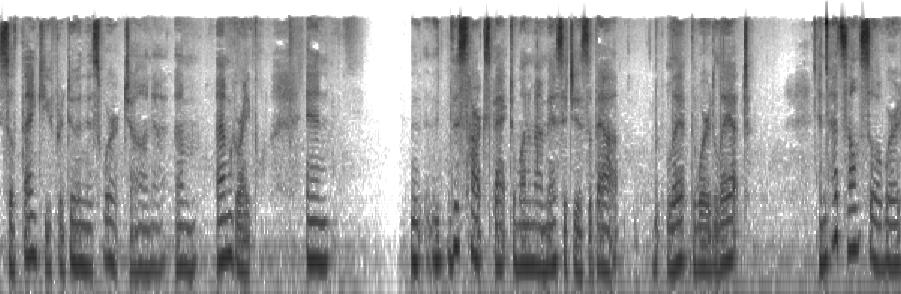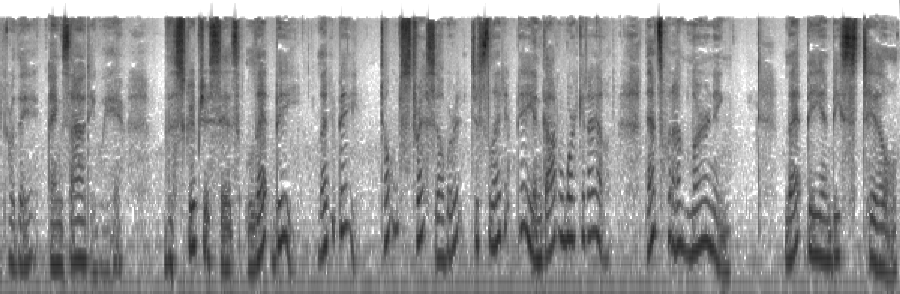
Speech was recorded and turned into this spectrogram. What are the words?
So thank you for doing this work, John. I, I'm I'm grateful, and this harks back to one of my messages about let the word let, and that's also a word for the anxiety we have. The scripture says, "Let be, let it be." Don't stress over it. Just let it be, and God will work it out. That's what I'm learning let be and be still.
